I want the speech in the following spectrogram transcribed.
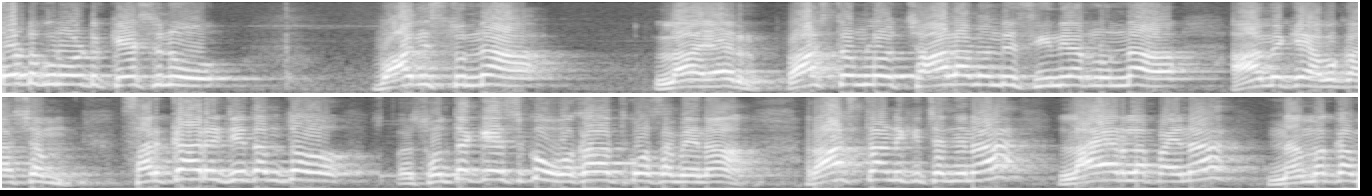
ఓటుకు నోటు కేసును వాదిస్తున్న లాయర్. రాష్ట్రంలో చాలా మంది సీనియర్లు ఉన్న ఆమెకే అవకాశం. సర్కారీ జీతంతో సొంత కేసుకు వకాలత్ కోసమేనా? రాష్ట్రానికి చెందిన లాయర్ల పైన నమ్మకం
